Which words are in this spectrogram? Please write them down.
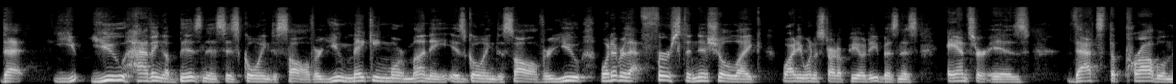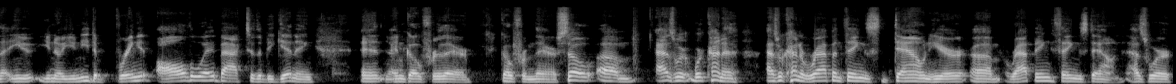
that you, you having a business is going to solve, or you making more money is going to solve, or you whatever that first initial like, why do you want to start a POD business? Answer is that's the problem that you you know you need to bring it all the way back to the beginning and yeah. and go for there go from there so um, as we're, we're kind of as we're kind of wrapping things down here um, wrapping things down as we're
